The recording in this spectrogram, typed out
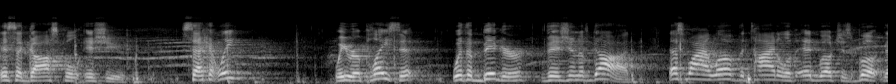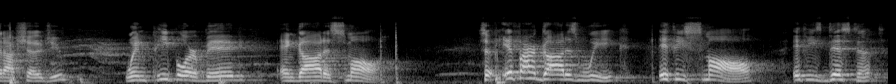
It's a gospel issue. Secondly, we replace it with a bigger vision of God. That's why I love the title of Ed Welch's book that I've showed you When People Are Big and God is Small. So, if our God is weak, if he's small, if he's distant,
